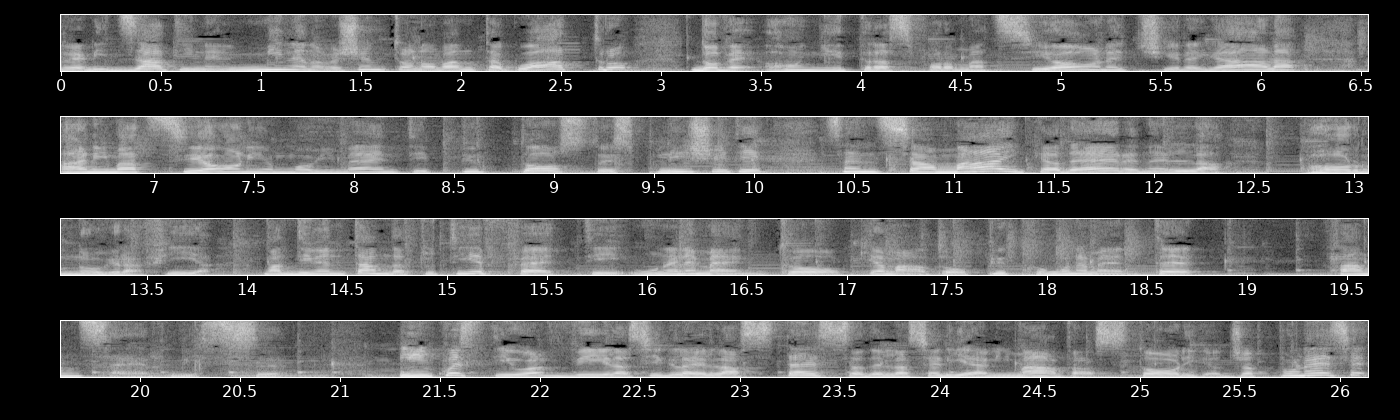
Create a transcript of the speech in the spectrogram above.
realizzati nel 1994 dove ogni trasformazione ci regala animazioni e movimenti piuttosto espliciti senza mai cadere nella pornografia, ma diventando a tutti gli effetti un elemento chiamato più comunemente fanservice. In questi UAV la sigla è la stessa della serie animata storica giapponese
